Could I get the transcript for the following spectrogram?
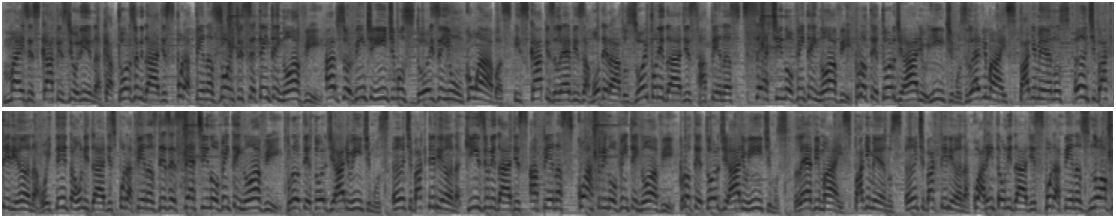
mais escapes de urina 14 unidades por apenas 8,79. Absorvente íntimos 2 em 1 com abas, escapes leves a moderados 8 unidades, apenas 7,99. Protetor diário íntimos leve mais, pague menos. Antibacteriana 80 unidades por apenas 17,99. Protetor diário íntimos antibacteriana 15 unidades, apenas 4,99. Protetor diário íntimos leve mais, pague menos. Antibacteriana 40 unidades por apenas 9,99.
